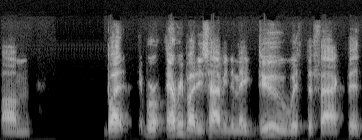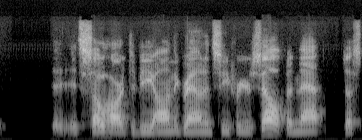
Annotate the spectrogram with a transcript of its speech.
Um, but everybody's having to make do with the fact that it's so hard to be on the ground and see for yourself, and that just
